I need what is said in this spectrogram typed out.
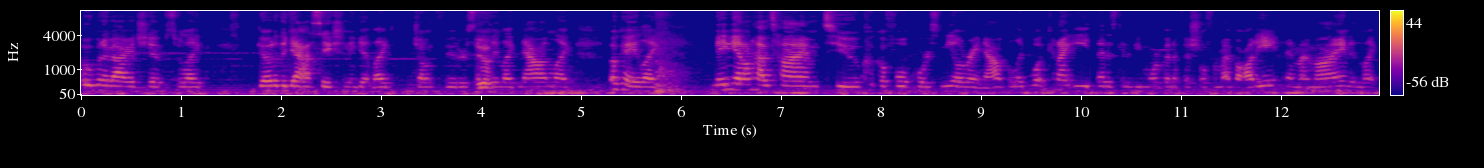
open a bag of chips or like go to the gas station and get like junk food or something, like now I'm like, okay, like maybe I don't have time to cook a full course meal right now, but like what can I eat that is going to be more beneficial for my body and my mind and like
